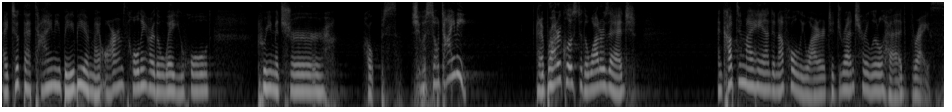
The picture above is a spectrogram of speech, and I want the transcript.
I took that tiny baby in my arms, holding her the way you hold premature hopes. She was so tiny. And I brought her close to the water's edge and cupped in my hand enough holy water to drench her little head thrice.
